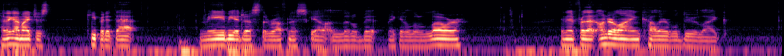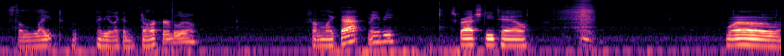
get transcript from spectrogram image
I think I might just keep it at that. Maybe adjust the roughness scale a little bit, make it a little lower. And then for that underlying color, we'll do like just a light, maybe like a darker blue. Something like that, maybe. Scratch detail. Whoa.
